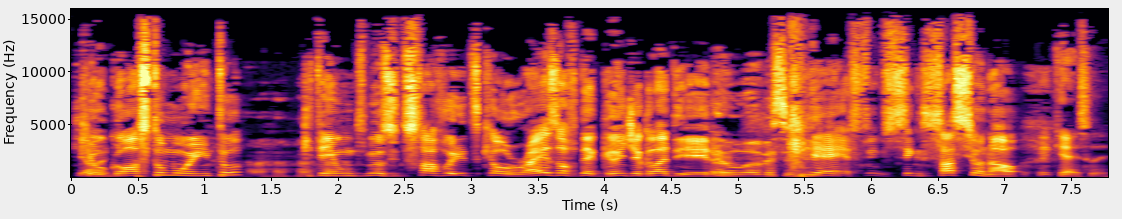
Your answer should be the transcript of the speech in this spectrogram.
que, eu gosto muito, que tem um dos meus vídeos favoritos, que é o Rise of the Ganja Gladiator, Eu amo esse que vídeo. é f- sensacional. O que, que é isso aí?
